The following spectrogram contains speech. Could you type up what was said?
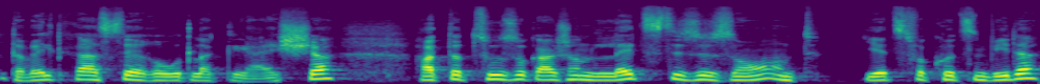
Der Weltklasse-Rodler Gleischer hat dazu sogar schon letzte Saison und jetzt vor kurzem wieder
